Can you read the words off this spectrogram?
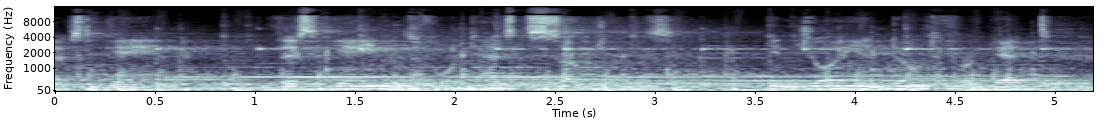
Test Game. This game is for test subjects. Enjoy and don't forget to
